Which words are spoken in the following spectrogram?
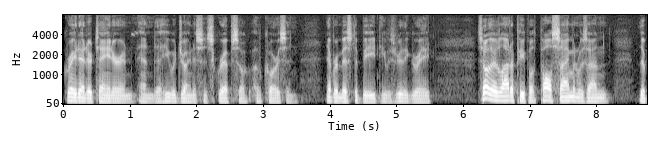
great entertainer, and, and uh, he would join us in scripts, of course, and never missed a beat. He was really great. So there's a lot of people. Paul Simon was on the,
